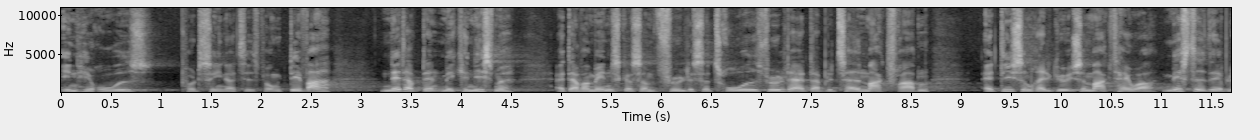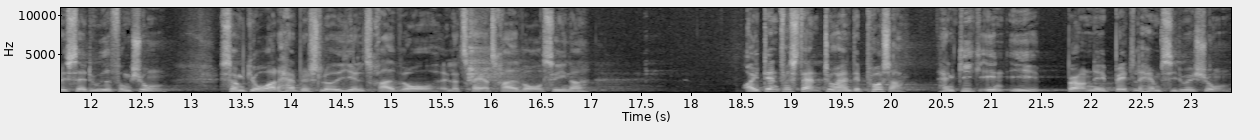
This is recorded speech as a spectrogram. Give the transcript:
en Herodes på et senere tidspunkt. Det var netop den mekanisme, at der var mennesker, som følte sig troede, følte, at der blev taget magt fra dem, at de som religiøse magthavere mistede det og blev sat ud af funktion, som gjorde, at han blev slået ihjel 30 år eller 33 år senere. Og i den forstand tog han det på sig. Han gik ind i børnene i Bethlehem situation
